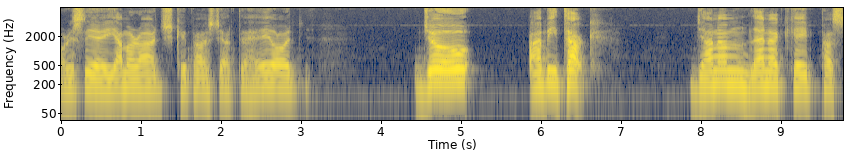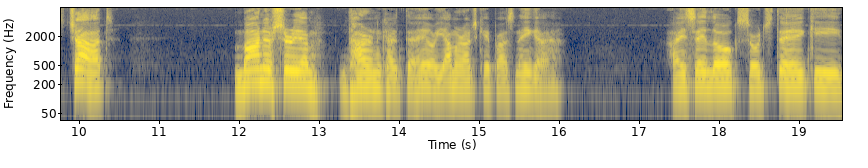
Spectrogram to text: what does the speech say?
और इसलिए यमराज के पास जाते हैं और जो अभी तक जन्म लेने के पश्चात मानव शरीर धारण करते हैं और यमराज के पास नहीं गया ऐसे लोग सोचते हैं कि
